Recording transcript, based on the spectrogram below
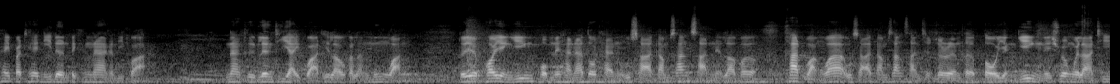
ให้ประเทศนี้เดินไปข้างหน้ากันดีกว่า อืมนั่นคือเรื่องที่ใหญ่กว่าที่เรากำลังมุ่งหวัง โดยเฉพาะอย่างยิ่งผมในฐานะตัวแทนองอุตสาหกรรมสร้างสรรค์เนี่ยเราก็คาดหวังว่าอุตสาหกรรมสร้างสรรค์จะเจริญเติบโตอย่างยิ่งในช่วงเวลาที่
